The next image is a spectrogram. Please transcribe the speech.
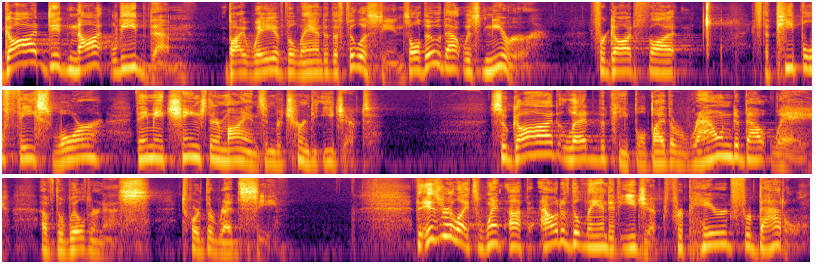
God did not lead them by way of the land of the Philistines, although that was nearer. For God thought, if the people face war, they may change their minds and return to Egypt. So God led the people by the roundabout way of the wilderness toward the Red Sea. The Israelites went up out of the land of Egypt, prepared for battle.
